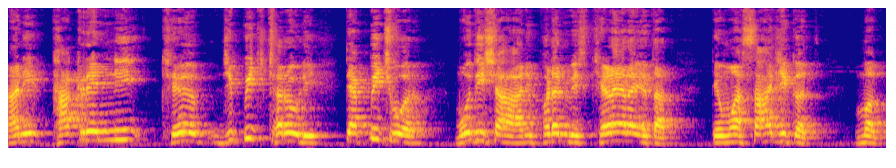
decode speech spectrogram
आणि ठाकरेंनी खेळ जी पिच ठरवली त्या पिचवर मोदी शहा आणि फडणवीस खेळायला येतात तेव्हा साहजिकच मग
